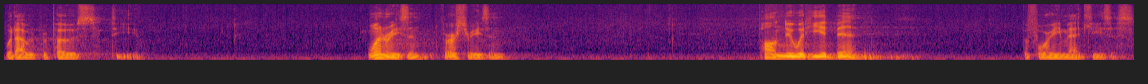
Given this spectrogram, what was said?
what I would propose to you. One reason, first reason, Paul knew what he had been before he met Jesus.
